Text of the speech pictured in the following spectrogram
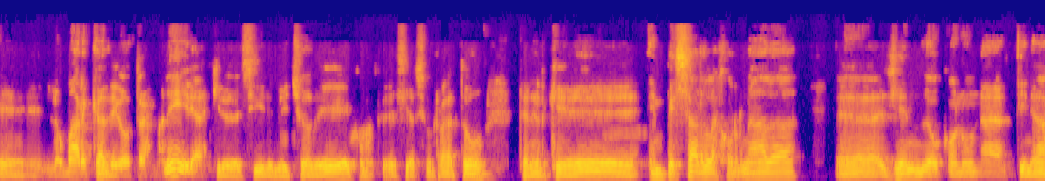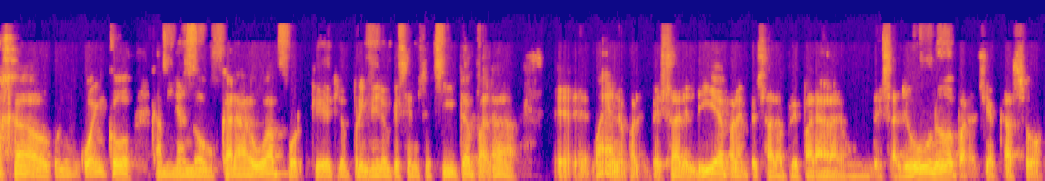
eh, lo marca de otras maneras, quiero decir, el hecho de, como te decía hace un rato, tener que empezar la jornada eh, yendo con una tinaja o con un cuenco caminando a buscar agua porque es lo primero que se necesita para, eh, bueno, para empezar el día, para empezar a preparar un desayuno, para si acaso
